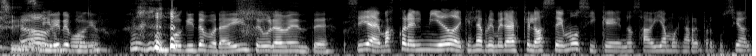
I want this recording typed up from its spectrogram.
Sí, ¿no? Sí, Viene un poco. poqui- un poquito por ahí, seguramente. Sí, además con el miedo de que es la primera vez que lo hacemos y que no sabíamos la repercusión.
